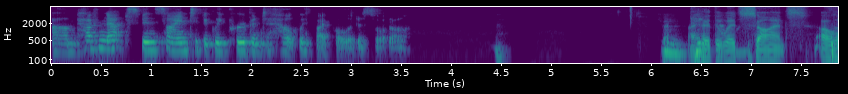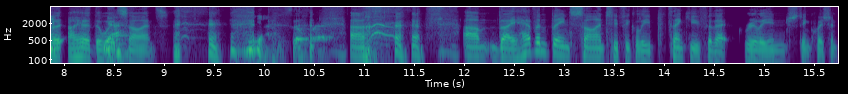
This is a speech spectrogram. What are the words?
Um, have naps been scientifically proven to help with bipolar disorder? I heard the word science. Heard, I heard the word yeah. science. so, uh, um, they haven't been scientifically, thank you for that really interesting question.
